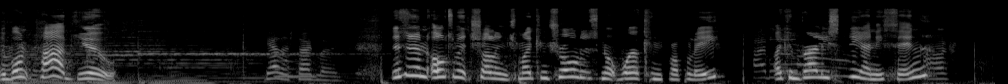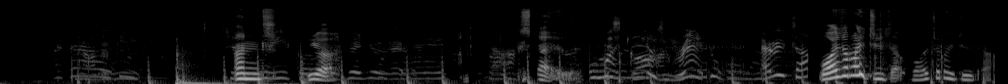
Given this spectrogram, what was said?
It won't tag you. Yeah, there's tag lag. This is an ultimate challenge. My controller's not working properly. I can barely see anything. And yeah. So. Why did I do that? Why did I do that?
